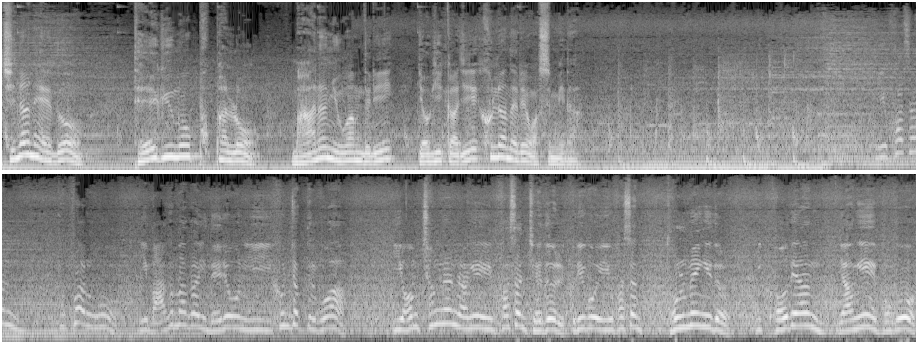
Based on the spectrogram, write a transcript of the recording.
지난해에도 대규모 폭발로 많은 용암들이 여기까지 흘러내려 왔습니다. 이 화산 폭발 후이 마그마가 내려온 이 흔적들과 이 엄청난 양의 이 화산재들 그리고 이 화산 돌멩이들 이 거대한 양에 보고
